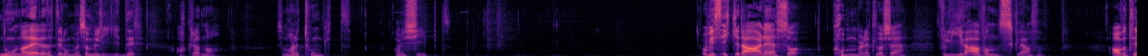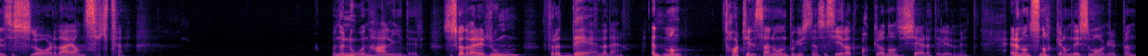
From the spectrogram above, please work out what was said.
noen av dere i dette rommet som lider akkurat nå, som har det tungt, har det kjipt. Og hvis ikke det er det, så kommer det til å skje. For livet er vanskelig. altså. Av og til så slår det deg i ansiktet. Men når noen her lider, så skal det være rom for å dele det. Enten man tar til seg noen på gudstjeneste og sier at akkurat nå så skjer dette i livet mitt, eller man snakker om det i smågruppen,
